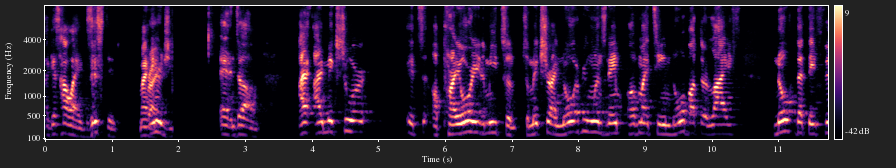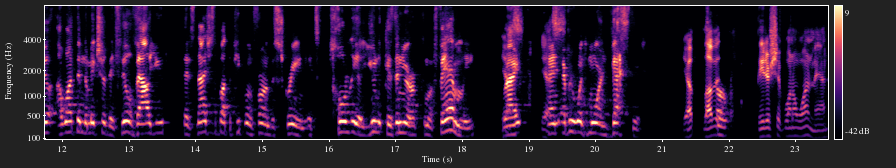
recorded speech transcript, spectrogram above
I guess how I existed, my Right. energy. And um, I, I make sure it's a priority to me to, to make sure I know everyone's name of my team, know about their life, know that they feel, I want them to make sure they feel valued, that it's not just about the people in front of the screen. It's totally a unit because then you're from a family, Yes, right? Yes. And everyone's more invested. yep. Love it. So, Leadership 101, man.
